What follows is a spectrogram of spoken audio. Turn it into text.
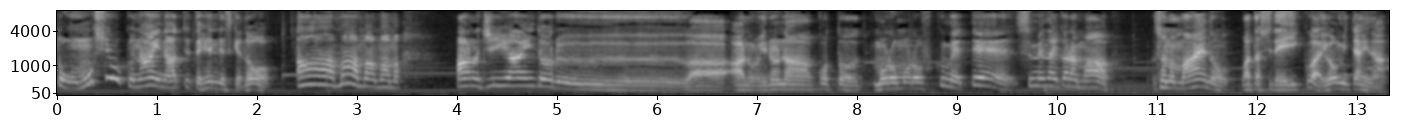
と面白くないなって言って変ですけど、ああ、まあまあまあまあ、あの G アイドルは、あの、いろんなこと、もろもろ含めて進めないから、まあ、その前の私で行くわよ、みたいな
